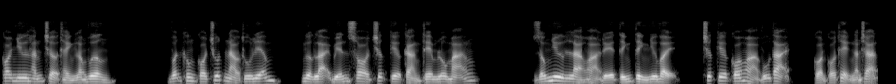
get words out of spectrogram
Coi như hắn trở thành long vương, vẫn không có chút nào thu liễm, ngược lại biến so trước kia càng thêm lô mãng. Giống như là hỏa đế tính tình như vậy, trước kia có hỏa vũ tại, còn có thể ngăn chặn.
